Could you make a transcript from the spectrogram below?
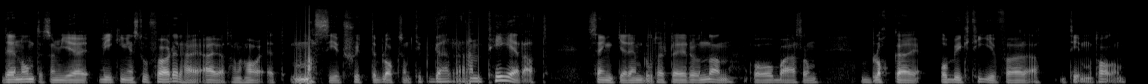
det är någonting som ger vikingen stor fördel här är ju att han har ett massivt skytteblock som typ garanterat sänker en blodtörstare i rundan och bara som blockar objektiv för att Tim tar dem.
